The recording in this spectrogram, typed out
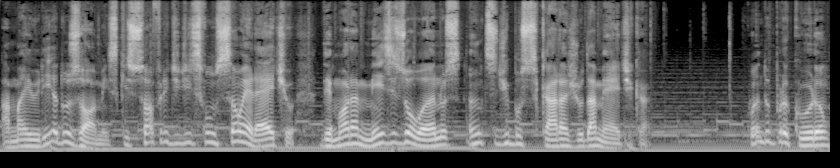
A maioria dos homens que sofre de disfunção erétil demora meses ou anos antes de buscar ajuda médica. Quando procuram,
